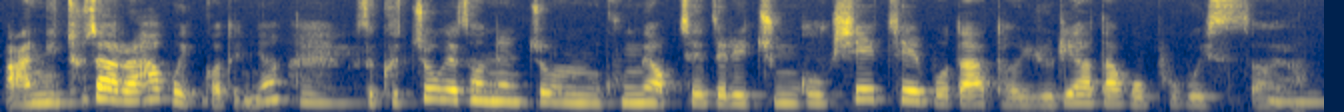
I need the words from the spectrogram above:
많이 투자를 하고 있거든요. 네. 그래서 그쪽에서는 좀 국내 업체들이 중국 CATL보다 더 유리하다고 보고 있어요. 음,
